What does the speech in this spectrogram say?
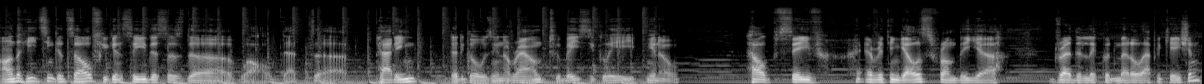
on the heatsink itself you can see this is the well that uh, padding that goes in around to basically you know help save everything else from the uh, dreaded liquid metal application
